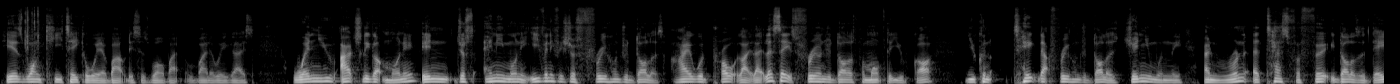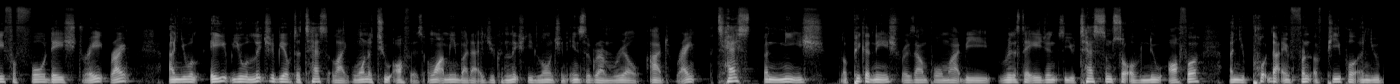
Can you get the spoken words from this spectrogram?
Here's one key takeaway about this as well by, by the way guys. When you've actually got money in just any money even if it's just $300 i would pro like, like let's say it's $300 per month that you've got you can take that $300 genuinely and run a test for $30 a day for four days straight, right? And you will you will literally be able to test like one or two offers. And what I mean by that is you can literally launch an Instagram reel ad, right? Test a niche or pick a niche, for example, might be real estate agents. You test some sort of new offer and you put that in front of people and you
